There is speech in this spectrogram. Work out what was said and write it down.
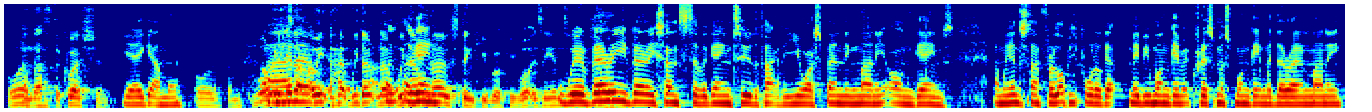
all, of And them. that's the question. Yeah, get them all. all of them. Well, Uh, is that- I mean, we don't know. We again- don't know Stinky Wookie. What is he into? We're very, very sensitive again to the fact that you are spending money on games, and we understand for a lot of people they'll get maybe one game at Christmas, one game with their own money,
